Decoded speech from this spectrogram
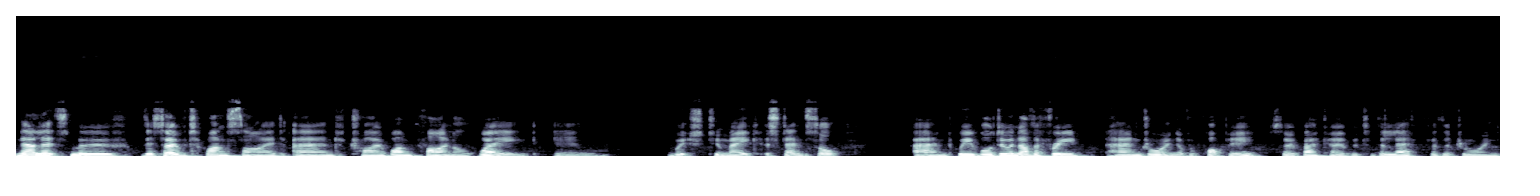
Now let's move this over to one side and try one final way in which to make a stencil. And we will do another freehand drawing of a poppy. So back over to the left for the drawing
